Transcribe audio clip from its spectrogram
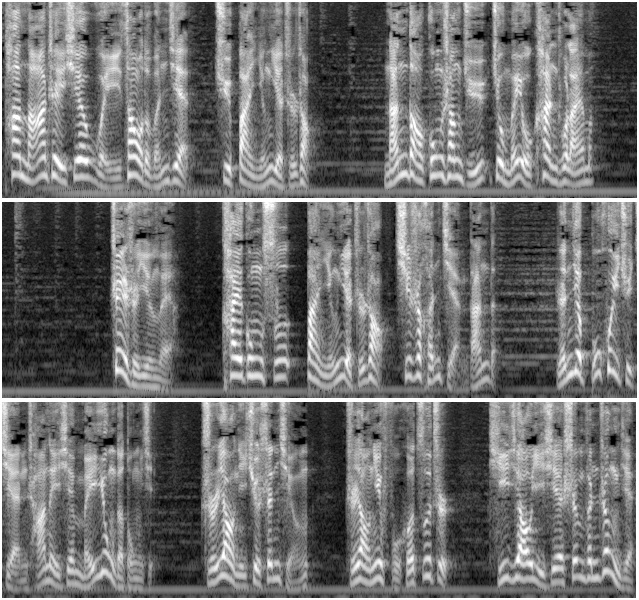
他拿这些伪造的文件去办营业执照，难道工商局就没有看出来吗？这是因为啊，开公司办营业执照其实很简单的，人家不会去检查那些没用的东西，只要你去申请，只要你符合资质，提交一些身份证件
